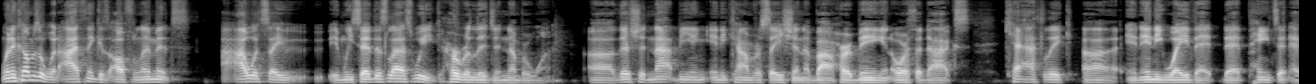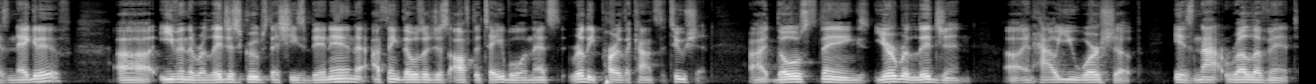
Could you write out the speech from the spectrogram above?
when it comes to what I think is off limits, I would say, and we said this last week, her religion number one. Uh, there should not be any conversation about her being an Orthodox Catholic uh, in any way that that paints it as negative uh, even the religious groups that she's been in, I think those are just off the table, and that's really per the Constitution. All right, those things, your religion uh, and how you worship, is not relevant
